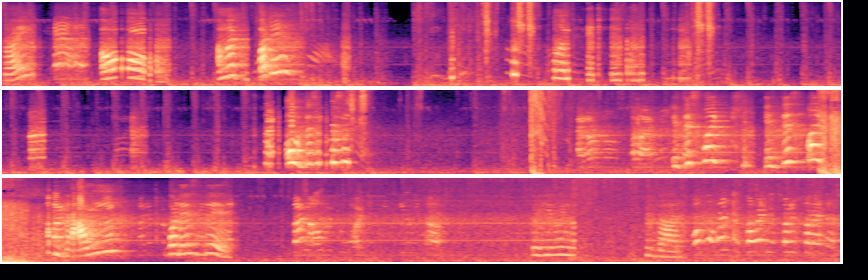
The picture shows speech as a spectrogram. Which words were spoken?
right? Yeah. Oh, I'm like, what is? Elimination. Oh, there's a person. Is this like, is this like a valley? What is this? Towards healing up. Too bad. Oh, behind us, behind us, somebody's behind us.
